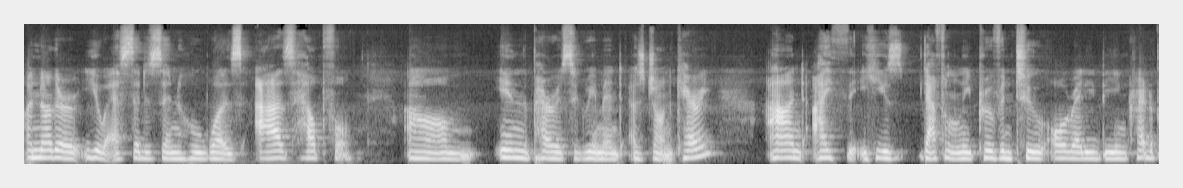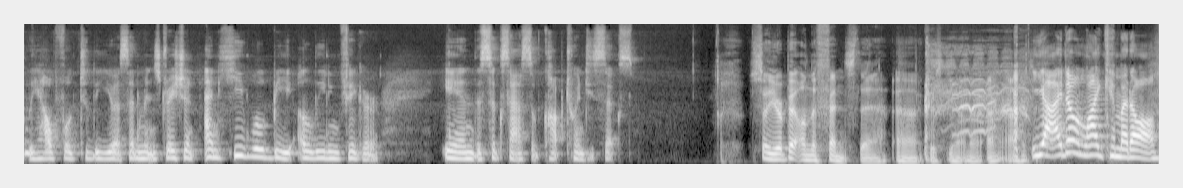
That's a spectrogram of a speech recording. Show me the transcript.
another U.S. citizen who was as helpful um, in the Paris Agreement as John Kerry. And I th- he's definitely proven to already be incredibly helpful to the US administration. And he will be a leading figure in the success of COP26. So you're a bit on the fence there, uh, Christiana. Yeah, I don't like him at all.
